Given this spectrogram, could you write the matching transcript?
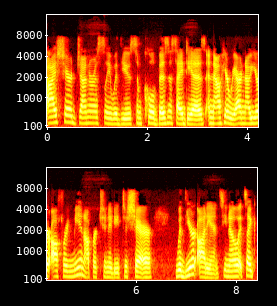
I shared generously with you some cool business ideas, and now here we are. Now you're offering me an opportunity to share with your audience. You know, it's like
